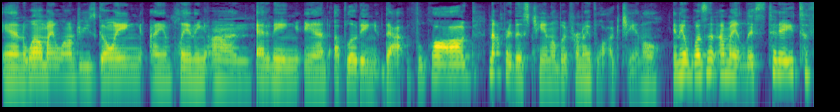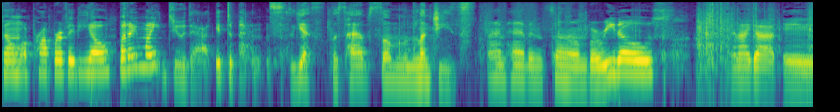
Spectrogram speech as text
And while my laundry's going, I am planning planning on editing and uploading that vlog. Not for this channel, but for my vlog channel. And it wasn't on my list today to film a proper video, but I might do that. It depends. Yes, let's have some lunchies. I'm having some burritos, and I got a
